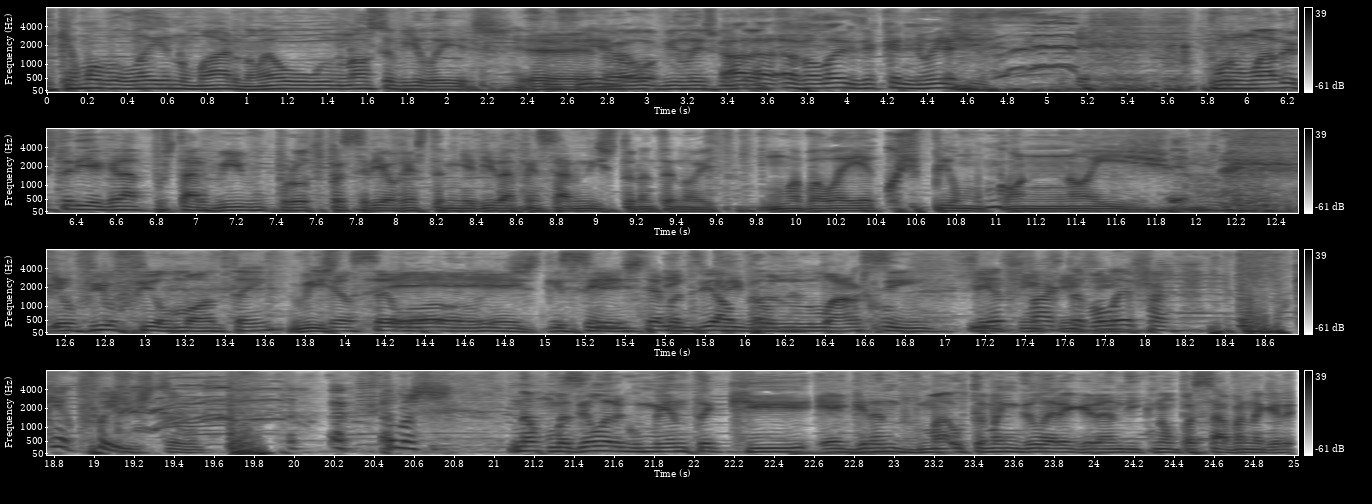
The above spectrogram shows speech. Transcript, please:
É que é uma baleia no mar, não é o nosso avilés. Sim, sim, não é a- o avilés que eu- a, a baleia é canões. Por um lado eu estaria grato por estar vivo, por outro passaria o resto da minha vida a pensar nisto durante a noite. Uma baleia cuspiu-me com nojo. Eu vi o filme ontem, Viste? pensei logo é, isto, isto, sim, isto é material para no Marco. Sim, e é sim, de facto sim, a baleia sim. faz. O que é que foi isto? Então, mas Não, mas ele argumenta que é grande demais, o tamanho dele era grande e que não passava na gra-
